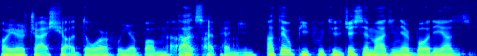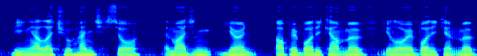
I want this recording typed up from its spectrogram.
or you're trying to shut a door with your bum. That's I- hip hinging. I tell people to just imagine their body as being a literal hinge. So imagine your upper body can't move, your lower body can't move.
